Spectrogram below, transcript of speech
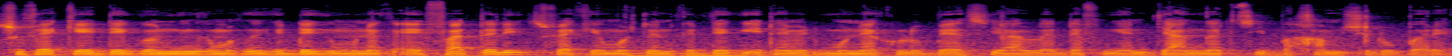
su fekkee déggoon ko mos ngeen ko dégg mu nekk ay fàttali su fekkee mos leen ko dégg itamit mu nekk lu bees yàlla def ngeen jàngat ci ba xam ci lu bare.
